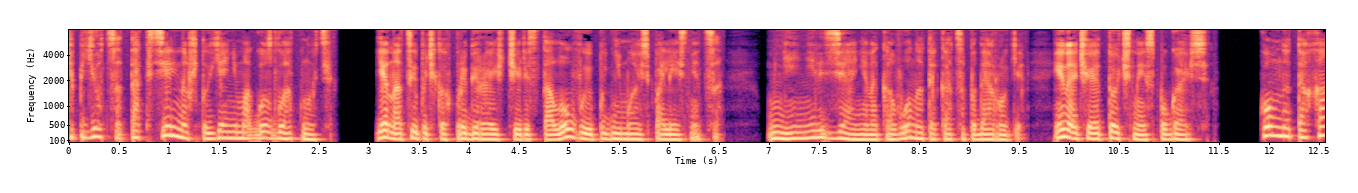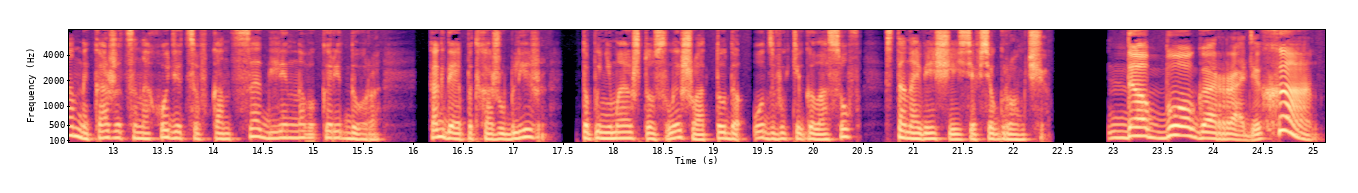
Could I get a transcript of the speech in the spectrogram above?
и бьется так сильно, что я не могу сглотнуть. Я на цыпочках пробираюсь через столовую и поднимаюсь по лестнице. Мне нельзя ни на кого натыкаться по дороге, иначе я точно испугаюсь. Комната Ханны, кажется, находится в конце длинного коридора. Когда я подхожу ближе, то понимаю, что слышу оттуда отзвуки голосов, становящиеся все громче. «Да бога ради, Хан!»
